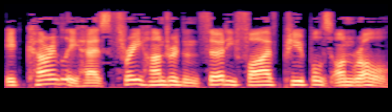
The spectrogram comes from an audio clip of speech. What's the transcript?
It currently has 335 pupils on roll.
